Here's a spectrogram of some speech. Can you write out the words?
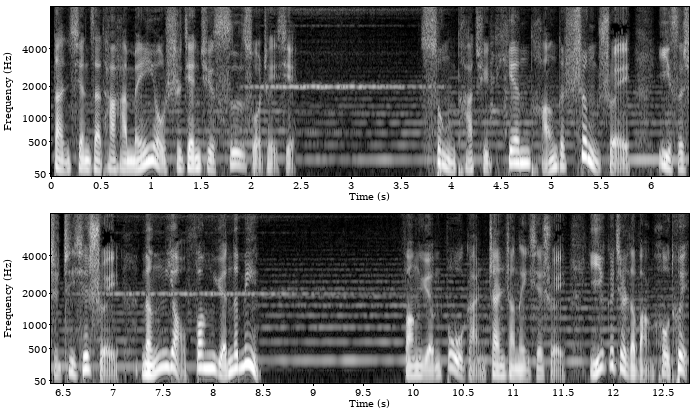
但现在他还没有时间去思索这些。送他去天堂的圣水，意思是这些水能要方圆的命。方圆不敢沾上那些水，一个劲儿的往后退，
